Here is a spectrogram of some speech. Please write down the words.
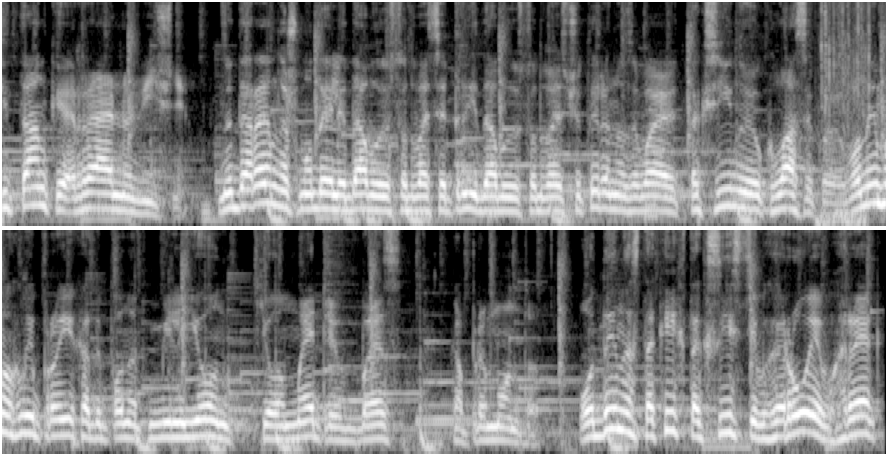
ті танки реально вічні. Недаремно ж моделі W123 і W124 називають таксійною класикою. Вони могли проїхати понад мільйон кілометрів без капремонту. Один із таких таксистів-героїв, грек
